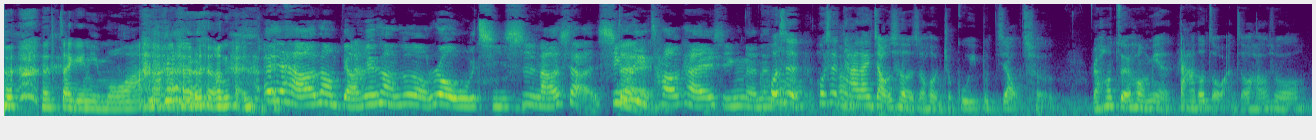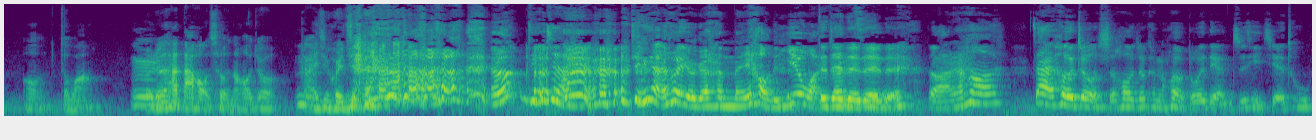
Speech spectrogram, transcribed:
再给你摸啊，那种感觉。而且还有那种表面上这种若无其事，然后下心里超开心的那种，或是或是他嗯。在叫车的时候，你就故意不叫车，然后最后面大家都走完之后，他就说，哦，走吧。嗯。我觉得他打好车，然后就跟他一起回家。嗯，听起来听起来会有个很美好的夜晚，对对对对对，对吧、然后在喝酒的时候，就可能会有多一点肢体接触，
